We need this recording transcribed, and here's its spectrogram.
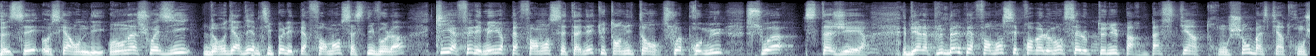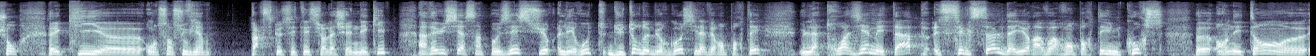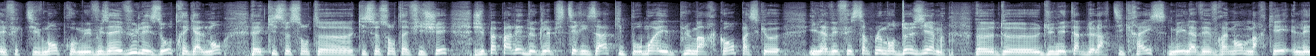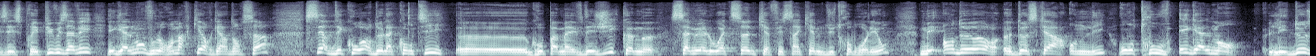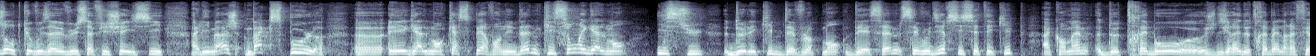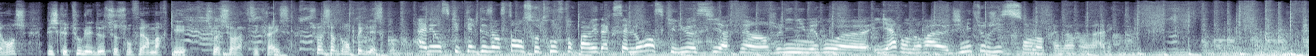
euh, c'est Oscar Ondy. On a choisi de regarder un petit peu les performances à ce niveau-là. Qui a fait les meilleures performances cette année tout en étant soit promu, soit stagiaire? Eh bien, la plus belle performance, c'est probablement celle obtenue par Bastien Tronchon. Bastien Tronchon, euh, euh, on s'en souvient parce que c'était sur la chaîne L'équipe, a réussi à s'imposer sur les routes du Tour de Burgos. Il avait remporté la troisième étape. C'est le seul d'ailleurs à avoir remporté une course euh, en étant euh, effectivement promu. Vous avez vu les autres également euh, qui, se sont, euh, qui se sont affichés. J'ai pas parlé de Gleb Steriza qui pour moi est le plus marquant parce que il avait fait simplement deuxième euh, d'une étape de l'Arctic Race, mais il avait vraiment marqué les esprits. Puis vous avez également, vous le remarquez en regardant ça, certes des coureurs de la Conti, euh, Groupama FDJ, comme Samuel Watson qui a fait cinquième du Trobroléon, mais en dehors euh, d'Oscar Only, on trouve également les deux autres que vous avez vus s'afficher ici à l'image, Max Poul euh, et également Casper Van Hunden, qui sont également issus de l'équipe développement DSM. C'est vous dire si cette équipe a quand même de très beaux, euh, je dirais, de très belles références, puisque tous les deux se sont fait remarquer, soit sur l'Arctic Race, soit sur le Grand Prix de l'Escaut. Allez, on se quitte quelques instants. On se retrouve pour parler d'Axel Laurence qui lui aussi a fait un joli numéro euh, hier. On aura euh, Jimmy Turgis, son entraîneur, avec nous.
